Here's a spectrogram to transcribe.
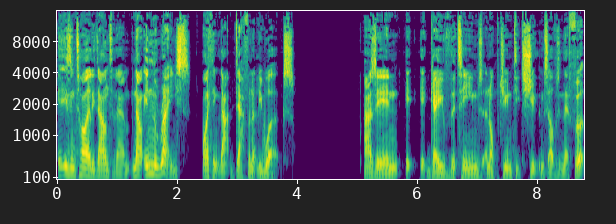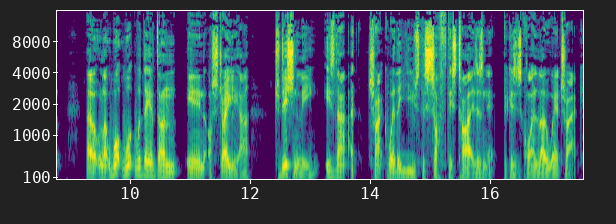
it is entirely down to them. Now, in the race, I think that definitely works. As in, it, it gave the teams an opportunity to shoot themselves in their foot. Uh, like, what what would they have done in Australia? Traditionally, is that a track where they use the softest tires, isn't it? Because it's quite a low wear track.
